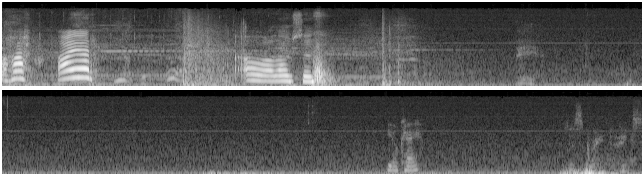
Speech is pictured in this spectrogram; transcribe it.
Aha, hayır. Oo, adamsın. You okay? Just great, thanks.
